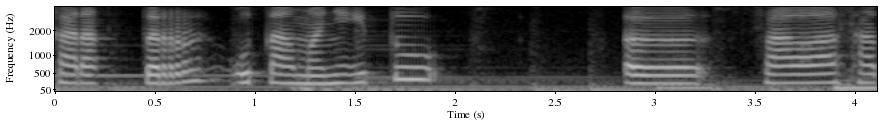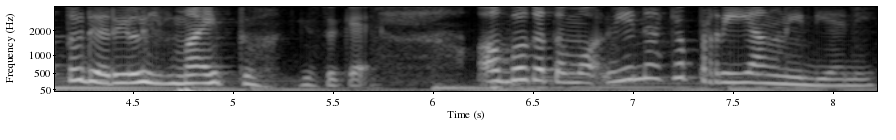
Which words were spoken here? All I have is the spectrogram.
karakter utamanya itu uh, salah satu dari lima itu gitu kayak oh gue ketemu ini anaknya periang nih dia nih.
